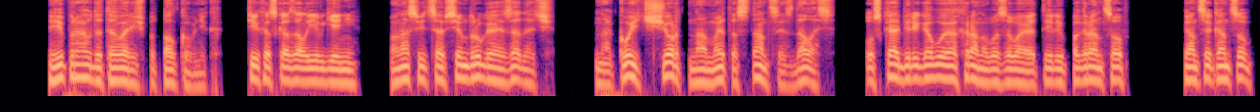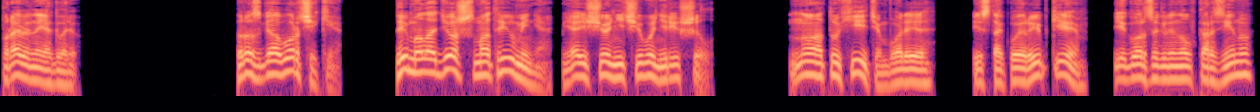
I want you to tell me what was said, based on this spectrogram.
— И правда, товарищ подполковник, — тихо сказал Евгений. — У нас ведь совсем другая задача. На кой черт нам эта станция сдалась? Пускай береговую охрану вызывают или погранцов. В конце концов, правильно я говорю? Разговорчики. Ты, молодежь, смотри у меня. Я еще ничего не решил. Ну, а тухи, тем более из такой рыбки, Егор заглянул в корзину,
